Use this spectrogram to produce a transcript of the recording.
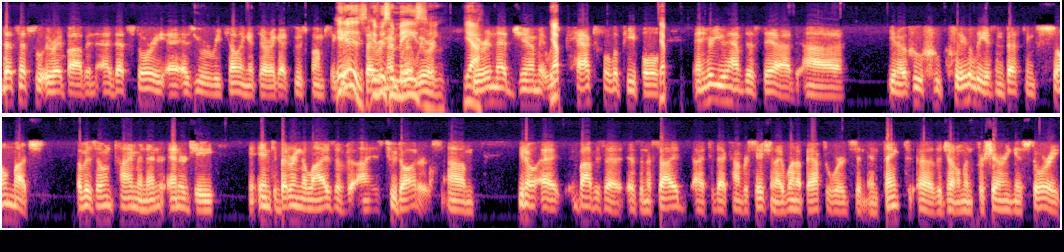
That's absolutely right, Bob. And uh, that story, as you were retelling it there, I got goosebumps again. It is. It was amazing. We were, yeah. We were in that gym. It was yep. packed full of people. Yep. And here you have this dad, uh, you know, who who clearly is investing so much of his own time and en- energy into bettering the lives of uh, his two daughters. Um, you know, uh, Bob, as, a, as an aside uh, to that conversation, I went up afterwards and, and thanked uh, the gentleman for sharing his story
